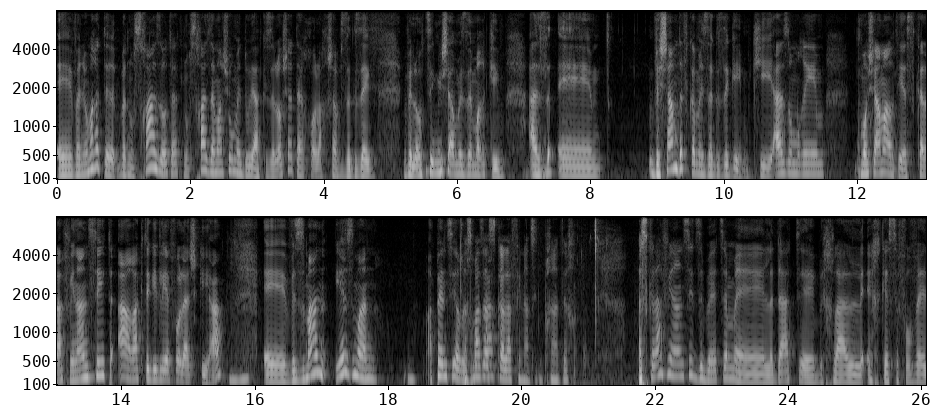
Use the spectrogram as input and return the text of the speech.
אה, ואני אומרת, אה, בנוסחה הזאת, את נוסחה זה משהו מדויק, זה לא שאתה יכול עכשיו זגזג ולהוציא משם איזה מרכיב. אז, ושם דווקא מזגזגים, כי אז אומרים, כמו שאמרתי, השכלה פיננסית, אה, רק תגיד לי איפה להשקיע. אה, וזמן, יש זמן. הפנסיה רחוקה. אז מה זה השכלה פיננסית מבחינתך? השכלה פיננסית זה בעצם אה, לדעת אה, בכלל איך כסף עובד,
